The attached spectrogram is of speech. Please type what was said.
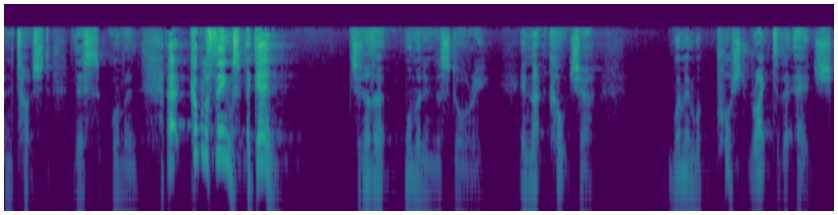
and touched this woman. A couple of things, again. There's another woman in the story in that culture, women were pushed right to the edge.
